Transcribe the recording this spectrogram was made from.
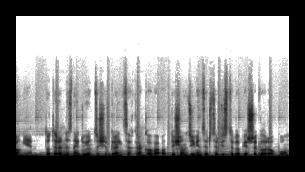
Tonie to tereny znajdujące się w granicach Krakowa od 1941 roku,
